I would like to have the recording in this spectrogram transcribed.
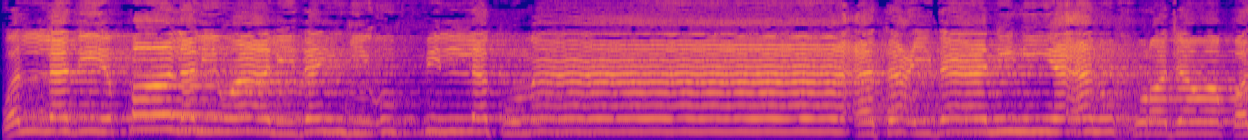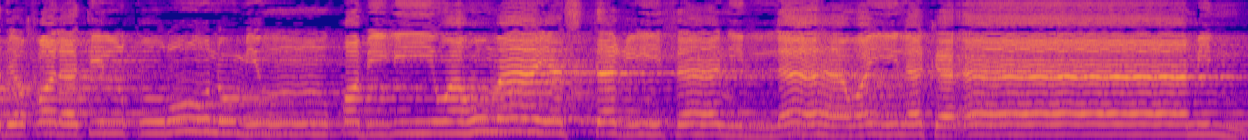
والذي قال لوالديه أف لكما أتعدانني أن أخرج وقد خلت القرون من قبلي وهما يستغيثان الله ويلك آمن.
